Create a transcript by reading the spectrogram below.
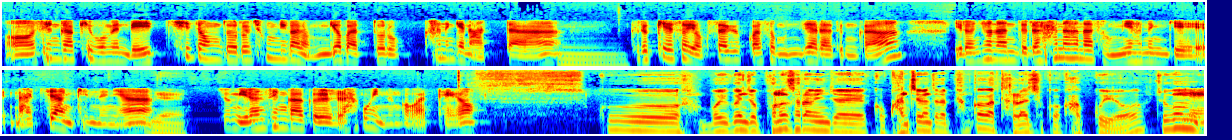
어 생각해 보면 내치 정도를 총리가 넘겨받도록 하는 게 낫다. 음. 그렇게 해서 역사 교과서 문제라든가 이런 현안들을 하나하나 정리하는 게 낫지 않겠느냐. 예. 좀 이런 생각을 하고 있는 것 같아요. 그, 뭐, 이건 이제 보는 사람이 이제 그 관점에 따라 평가가 달라질 것 같고요. 조금, 네.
